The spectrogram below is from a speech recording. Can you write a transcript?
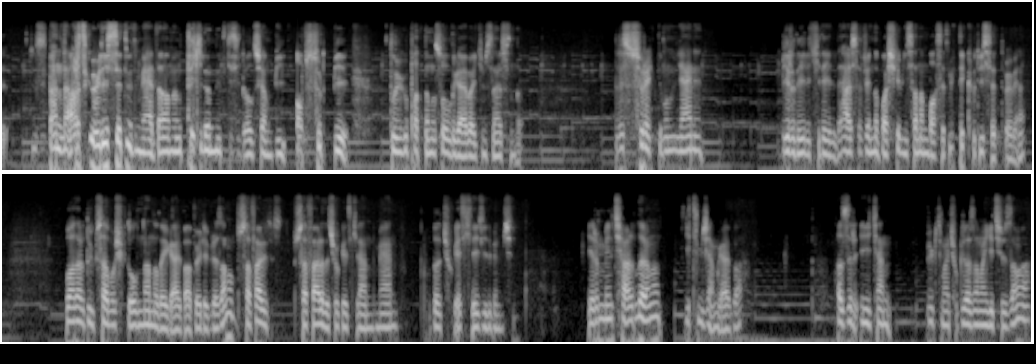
ben de artık öyle hissetmedim yani tamamen tekilanın etkisiyle oluşan bir absürt bir duygu patlaması oldu galiba ikimizin arasında. Ve sürekli bunu yani bir değil iki değil her seferinde başka bir insandan bahsetmek de kötü hissettiriyor beni. Bu kadar duygusal boşlukta olduğundan dolayı galiba böyle biraz ama bu sefer bu sefer de çok etkilendim yani. Bu da çok etkileyiciydi benim için. Yarın beni çağırdılar ama gitmeyeceğim galiba. Hazır iyiken büyük ihtimal çok güzel zaman geçiririz ama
